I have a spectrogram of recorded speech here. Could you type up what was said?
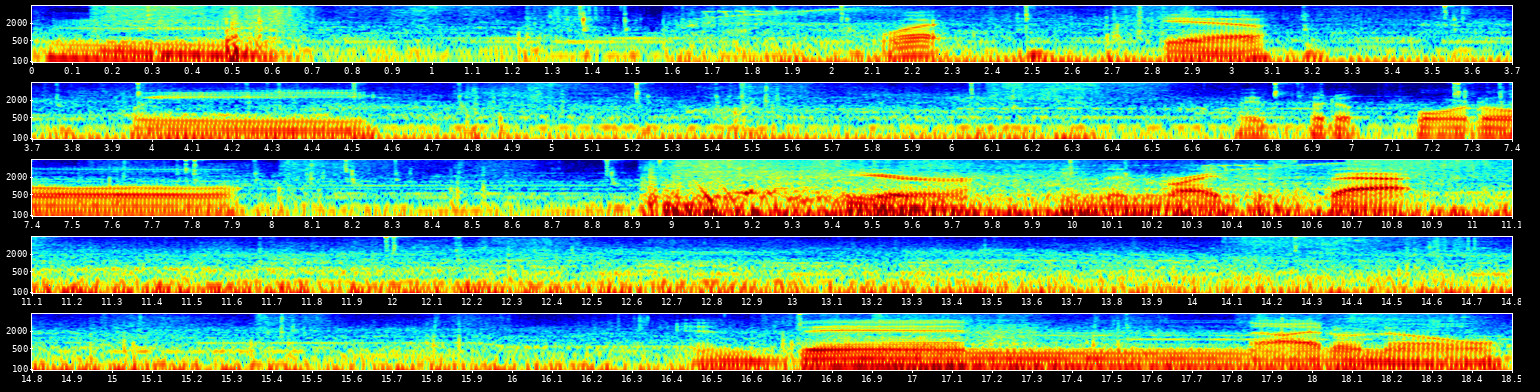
Hmm... What if... we... We put a portal... here, and then ride this back? And then... I don't know...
